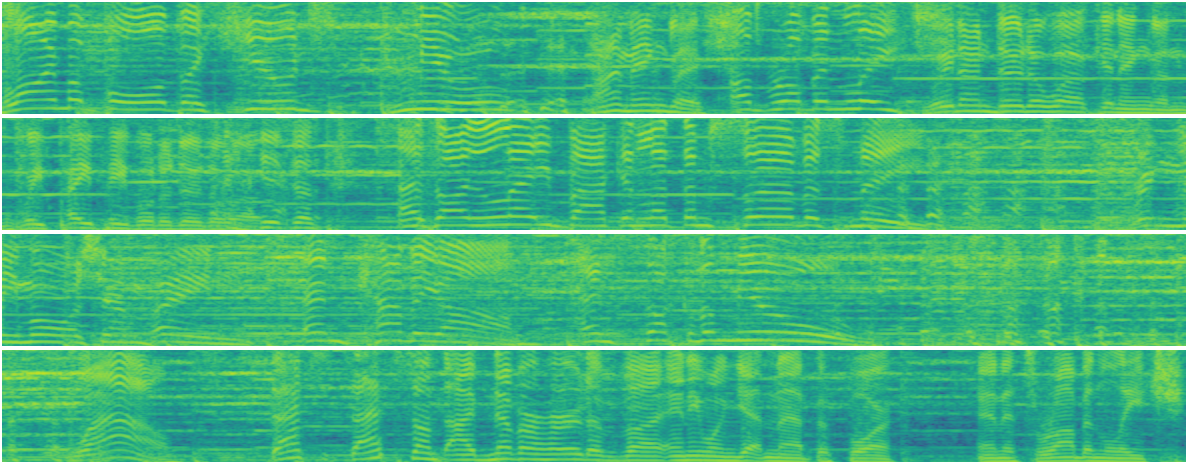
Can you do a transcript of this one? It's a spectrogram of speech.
Climb aboard the huge mule I'm English. of Robin Leach. We don't do the work in England. We pay people to do the work. Just, as I lay back and let them service me. Bring me more champagne. and caviar and suck the mule. wow, that's that's something I've never heard of uh, anyone getting that before, and it's Robin Leach.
